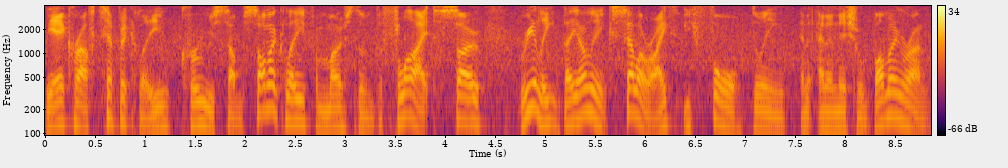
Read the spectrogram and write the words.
the aircraft typically cruise subsonically for most of the flight, so really they only accelerate before doing an, an initial bombing run.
